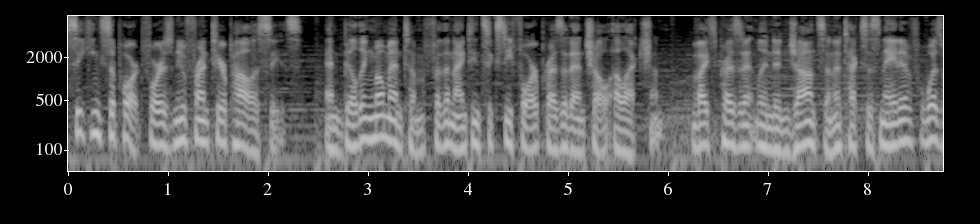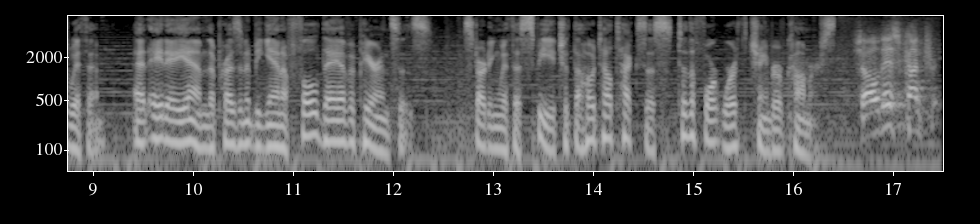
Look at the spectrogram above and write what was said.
seeking support for his new frontier policies and building momentum for the 1964 presidential election. Vice President Lyndon Johnson, a Texas native, was with him. At 8 a.m., the president began a full day of appearances, starting with a speech at the Hotel Texas to the Fort Worth Chamber of Commerce. So, this country,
